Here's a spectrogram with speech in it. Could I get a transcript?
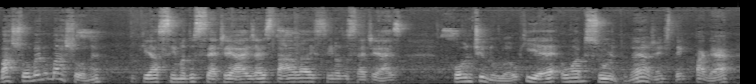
baixou, mas não baixou, né? Porque acima dos R$ reais já estava, acima dos R$ reais continua, o que é um absurdo, né? A gente tem que pagar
